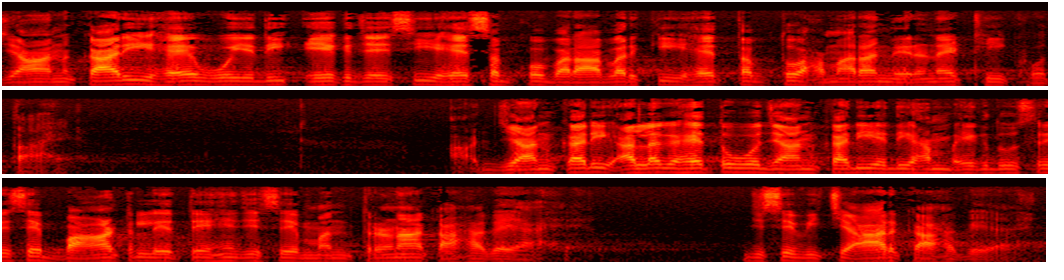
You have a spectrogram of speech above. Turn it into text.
जानकारी है, वो यदि एक जैसी है, सबको बराबर की है, तब तो हमारा निर्णय ठीक होता है। जानकारी अलग है तो वो जानकारी यदि हम एक दूसरे से बांट लेते हैं, जिसे मंत्रणा कहा गया है, जिसे विचार कहा गया है,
